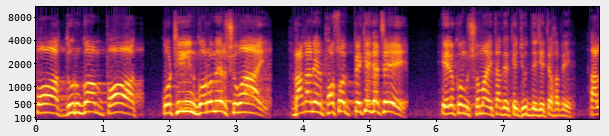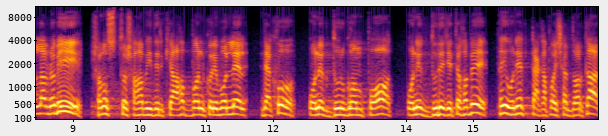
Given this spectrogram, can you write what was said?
পথ, দুর্গম পথ, কঠিন গরমের সময়, বাগানের ফসল পেকে গেছে। এরকম সময় তাদেরকে যুদ্ধে যেতে হবে। আল্লাহ নবী সমস্ত সাহাবিদেরকে আহ্বান করে বললেন, দেখো, অনেক দুর্গম পথ, অনেক দূরে যেতে হবে, তাই অনেক টাকা পয়সার দরকার।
